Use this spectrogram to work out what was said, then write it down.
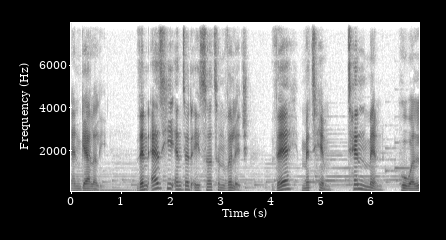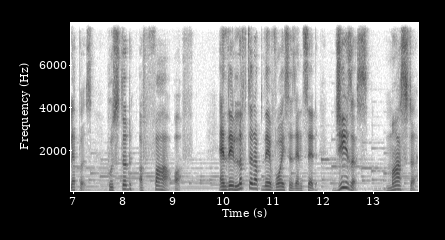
and Galilee. Then, as he entered a certain village, there met him ten men who were lepers, who stood afar off. And they lifted up their voices and said, Jesus, Master,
